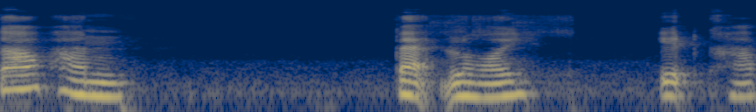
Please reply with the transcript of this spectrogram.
9,801 ครับ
